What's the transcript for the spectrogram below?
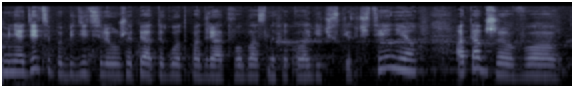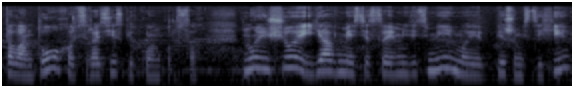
У меня дети победители уже пятый год подряд в областных экологических чтениях, а также в талантоха, всероссийских конкурсах. Ну и еще я вместе со своими детьми, мы пишем стихи,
